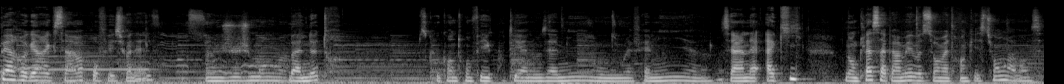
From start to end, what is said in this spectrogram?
super regard extérieur professionnel, un jugement bah, neutre. Parce que quand on fait écouter à nos amis ou la famille, euh, c'est un acquis. Donc là, ça permet de se remettre en question, avancer.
